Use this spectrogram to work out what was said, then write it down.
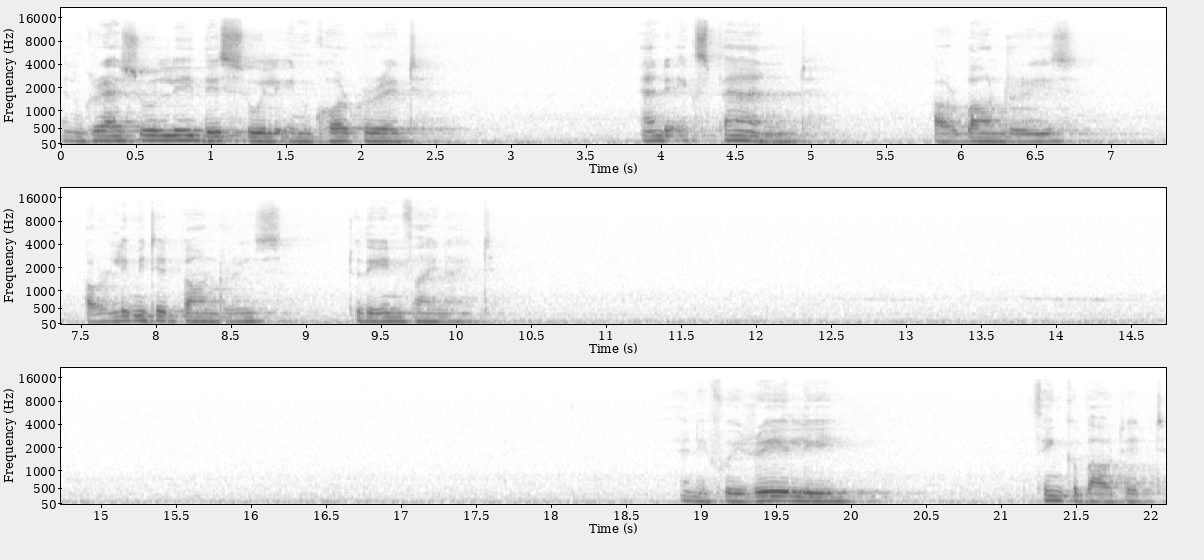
And gradually, this will incorporate and expand our boundaries, our limited boundaries, to the infinite. And if we really think about it,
